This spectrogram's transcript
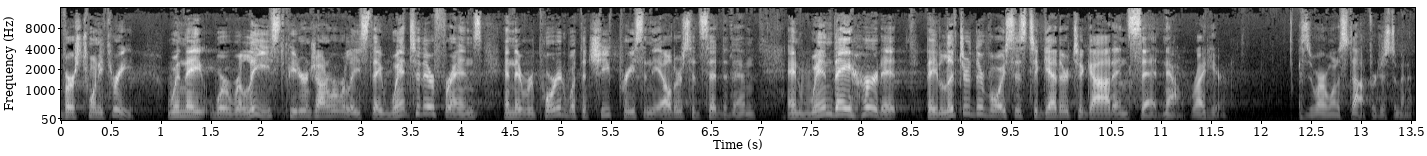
verse 23 when they were released, Peter and John were released, they went to their friends and they reported what the chief priests and the elders had said to them. And when they heard it, they lifted their voices together to God and said, Now, right here, this is where I want to stop for just a minute.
